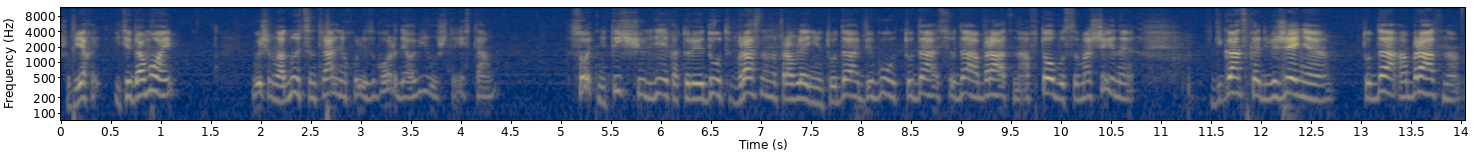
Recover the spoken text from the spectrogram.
чтобы ехать, идти домой, вышел на одну из центральных улиц города, я увидел, что есть там сотни, тысячи людей, которые идут в разном направлении, туда бегут, туда, сюда, обратно, автобусы, машины, гигантское движение, туда, обратно.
